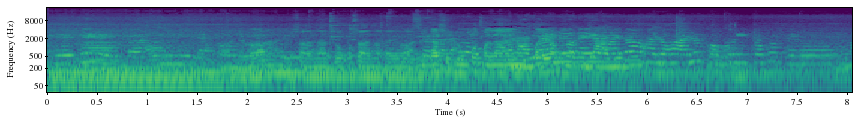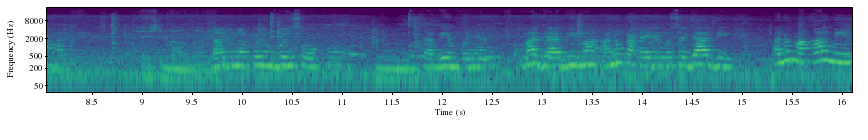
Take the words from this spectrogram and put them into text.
Oh, di ba? Yung sana, doon ko sana kayo, ano. Kaso doon pa, malayo pa yun. Ano yung ano, halo-halo, paborito ko, pero mahal. Yung si nanay. Lalo na po yung bunso ko. Hmm. Sabihin po niya, Ma, Jabi ma, anong kakainin mo sa Jabi? Ano ma, kanin?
